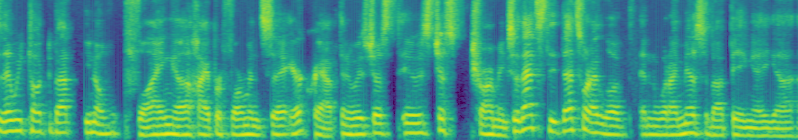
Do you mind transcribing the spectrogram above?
And then we talked about, you know, flying a high performance uh, aircraft. And it was just, it was just charming. So that's the, that's what I loved and what I miss about being a, uh,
